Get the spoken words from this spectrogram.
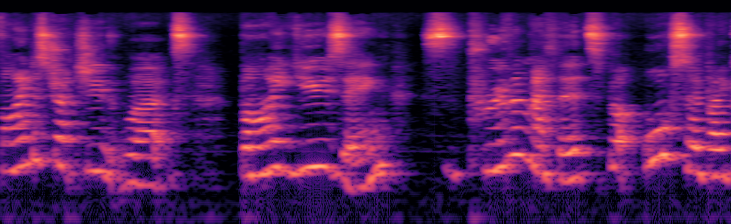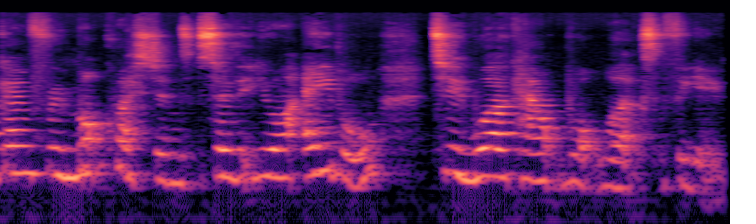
find a strategy that works by using proven methods, but also by going through mock questions so that you are able to work out what works for you.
